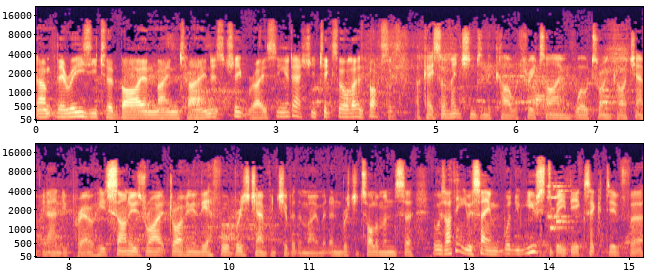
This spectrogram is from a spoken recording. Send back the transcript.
Um, they're easy to buy and maintain. It's cheap racing. It actually ticks all those boxes. Okay, so I mentioned in the car with three-time World Touring Car Champion Andy Priaulx, his son who's right driving in the F4 British Championship at the moment, and Richard Solomons, uh, who was I think you were saying well, you used to be the executive uh,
